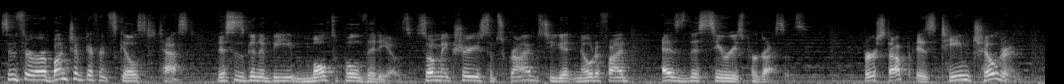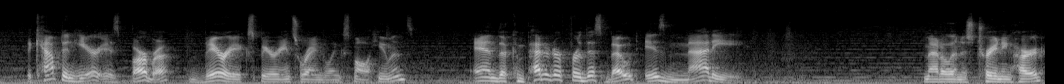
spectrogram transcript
Since there are a bunch of different skills to test, this is going to be multiple videos, so make sure you subscribe so you get notified as this series progresses. First up is Team Children. The captain here is Barbara, very experienced wrangling small humans, and the competitor for this bout is Maddie. Madeline is training hard,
